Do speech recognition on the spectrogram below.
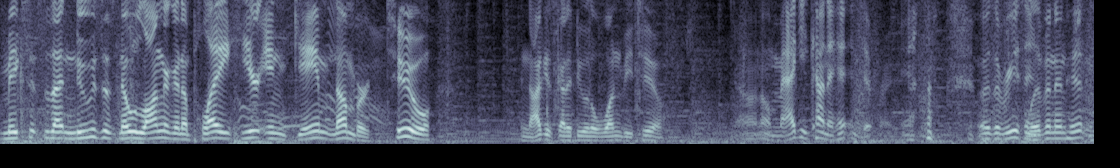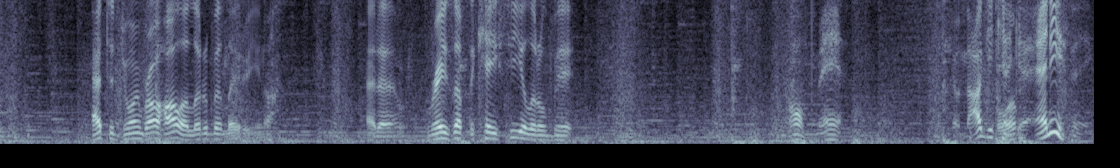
makes it so that Neuz is no longer going to play here in game number two. And Nagi's got to do with the 1v2. I don't know. Maggie kind of hitting different. Yeah. There's a reason. Living and hitting. Had to join Brawlhalla a little bit later, you know. Had to raise up the KC a little bit. Oh, man. Yo, Nagi can't get anything.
